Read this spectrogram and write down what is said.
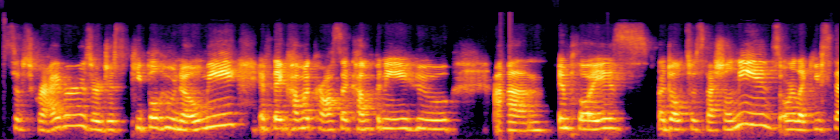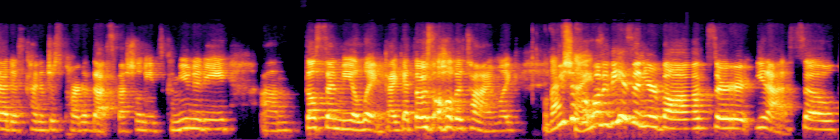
subscribers or just people who know me if they come across a company who um, employs adults with special needs, or like you said, is kind of just part of that special needs community, um, they'll send me a link. I get those all the time. Like, well, you should nice. put one of these in your box, or yeah. So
